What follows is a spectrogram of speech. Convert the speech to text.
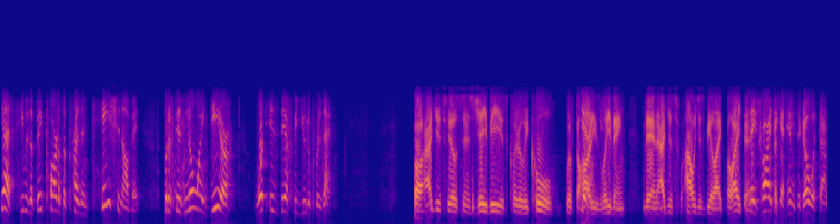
yes, he was a big part of the presentation of it, but if there's no idea, what is there for you to present? Well, I just feel since JB is clearly cool with the Yeah. Hardys leaving, then I just I would just be like, all right then. They tried to get him to go with them.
